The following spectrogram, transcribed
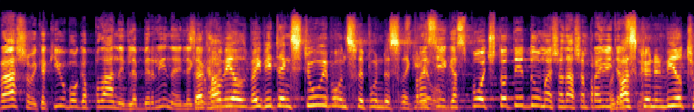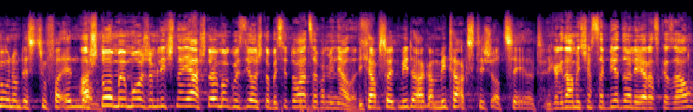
Спрашивай, какие у Бога планы для Берлина и для Sag, Германии. wie, wie denkst du über unsere Спроси? Господь, что ты думаешь о нашем Und was правительстве? können wir tun, um das zu А что мы можем, лично я, что я могу сделать, чтобы ситуация поменялась? Ich habe es heute Mittag am Mittagstisch erzählt. И когда мы сейчас обедали, я рассказал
